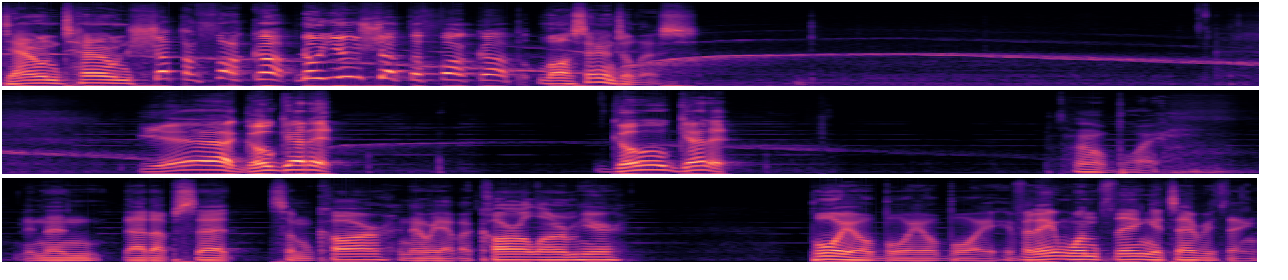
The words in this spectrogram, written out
downtown. Shut the fuck up! No, you shut the fuck up! Los Angeles. Yeah, go get it. Go get it. Oh boy. And then that upset some car, and now we have a car alarm here. Boy, oh boy, oh boy. If it ain't one thing, it's everything.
